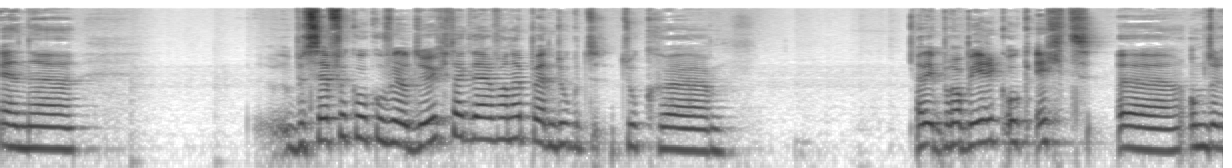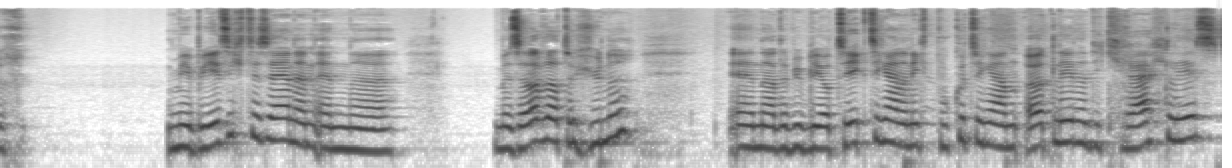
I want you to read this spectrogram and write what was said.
En eh, besef ik ook hoeveel deugd dat ik daarvan heb. En doe, ik- doe ik... allee, probeer ik ook echt eh, om er mee bezig te zijn en, en mezelf dat te gunnen. En naar de bibliotheek te gaan en echt boeken te gaan uitlenen die ik graag lees.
